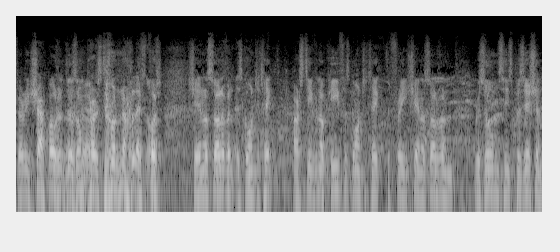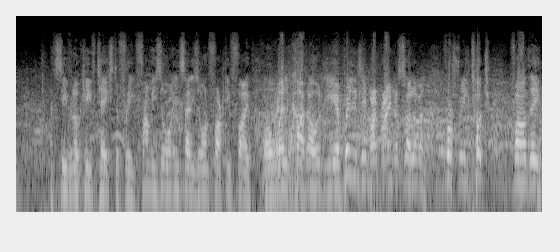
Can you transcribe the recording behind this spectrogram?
very sharp out of those umpires down our left. But Shane O'Sullivan is going to take, or Stephen O'Keeffe is going to take the free. Shane O'Sullivan resumes his position. And Stephen O'Keeffe takes the free from his own inside his own 45. Oh, well ball. caught out of the air, brilliantly by Brian O'Sullivan. First real touch for the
